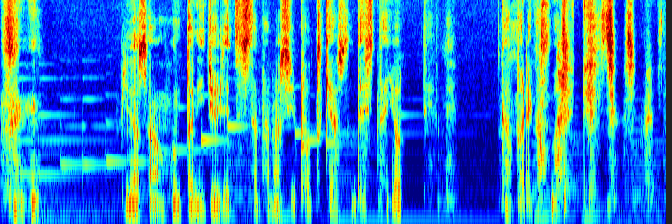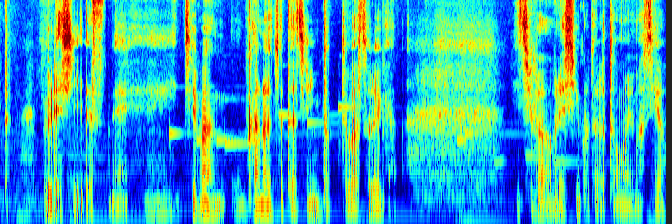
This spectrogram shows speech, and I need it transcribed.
ピノさん本当に充実した楽しいポッドキャストでしたよっていうね頑張れ頑張れって主張しました。嬉しいですね。一番彼女たちにとってはそれが一番嬉しいことだと思いますよ。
